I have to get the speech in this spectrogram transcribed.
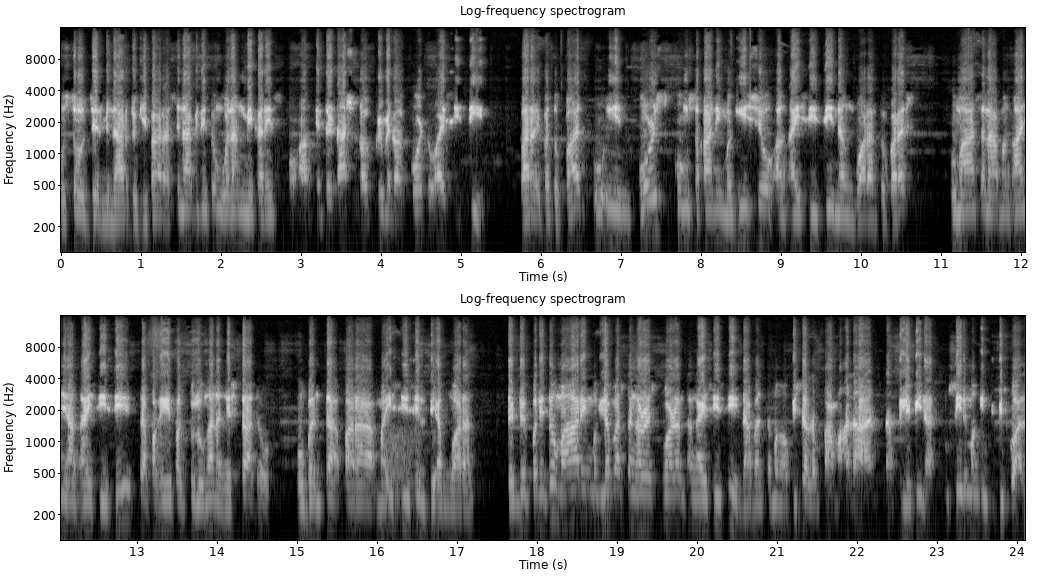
Usoljen Minardo Guevara, sinabi nitong walang mekanismo ang International Criminal Court o ICC para ipatupad o i-enforce kung sakaling mag-issue ang ICC ng warrant of arrest. Umaasa lamang anya ang ICC sa pakikipagtulungan ng Estado o bansa para maisisilbi ang warrant. Dagdag pa nito, maaaring maglabas ng arrest warrant ang ICC laban sa mga opisyal ng pamahalaan ng Pilipinas kung sino mang individual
